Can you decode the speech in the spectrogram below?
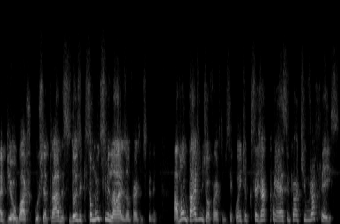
IPO, baixo custo de entrada. Esses dois aqui são muito similares à oferta subsequente. A vantagem de oferta subsequente é porque você já conhece o que o ativo já fez.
